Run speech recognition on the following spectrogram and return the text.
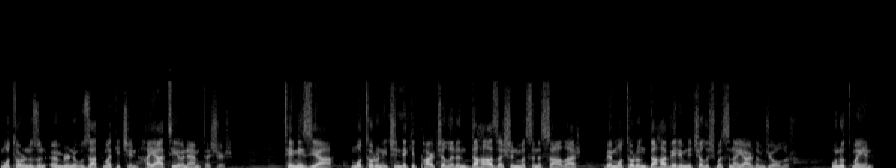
motorunuzun ömrünü uzatmak için hayati önem taşır. Temiz yağ, motorun içindeki parçaların daha az aşınmasını sağlar ve motorun daha verimli çalışmasına yardımcı olur. Unutmayın,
